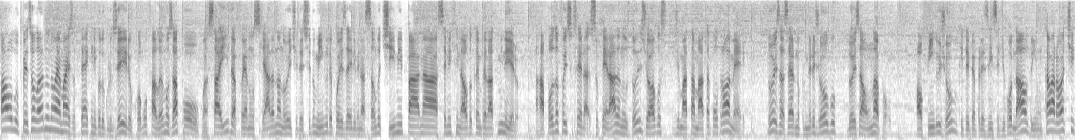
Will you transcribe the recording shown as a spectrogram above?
Paulo Pesolano não é mais o técnico do Cruzeiro, como falamos há pouco. A saída foi anunciada na noite deste domingo, depois da eliminação do time para na semifinal do Campeonato Mineiro. A Raposa foi superada nos dois jogos de mata-mata contra o América. 2 a 0 no primeiro jogo, 2 a 1 na volta. Ao fim do jogo, que teve a presença de Ronaldo em um camarote,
